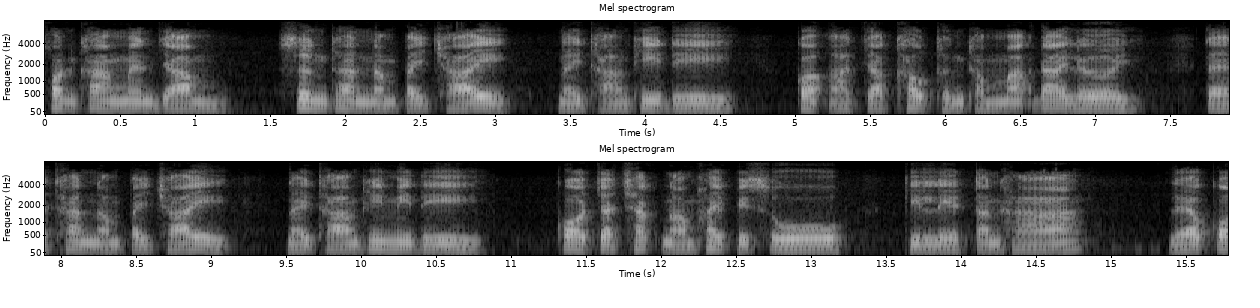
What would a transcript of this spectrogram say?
ค่อนข้างแม่นยำ ซึ่งท่านนำไปใช้ในทางที่ดี ก็อาจจะเข้าถึงธรรมะได้เลย แต่ท่านนำไปใช้ในทางที่ไม่ดี ก็จะชักนำให้ไปสู่กิเลสตัณหา แล้วก็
